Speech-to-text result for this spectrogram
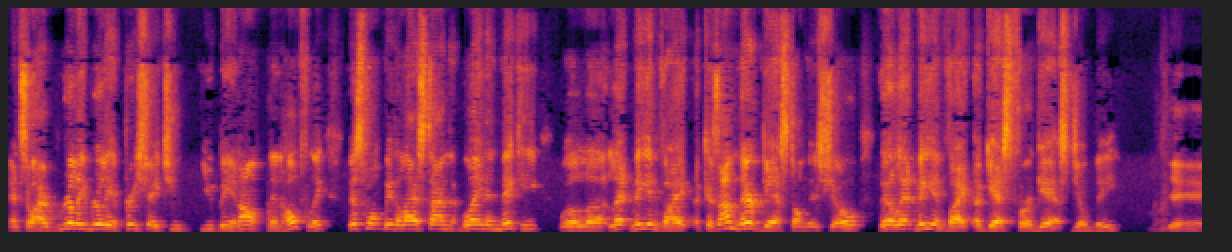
And so I really, really appreciate you you being on. And hopefully this won't be the last time that Blaine and Mickey will uh, let me invite because I'm their guest on this show. They'll let me invite a guest for a guest, Joe B. Yeah.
